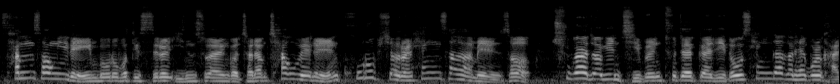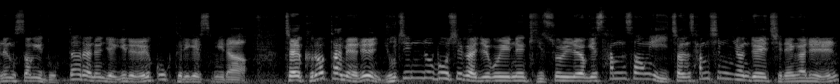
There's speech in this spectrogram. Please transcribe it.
삼성이 레인보우 로보틱스를 인수한 것처럼 차후에는 콜옵션을 행사하면서 추가적인 지분 투자까지도 생각을 해볼 가능성이 높다라는 얘기를 꼭 드리겠습니다. 자 그렇다면은 유진 로봇이 가지고 있는 기술력이 삼성이 2030년도에 진행하는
